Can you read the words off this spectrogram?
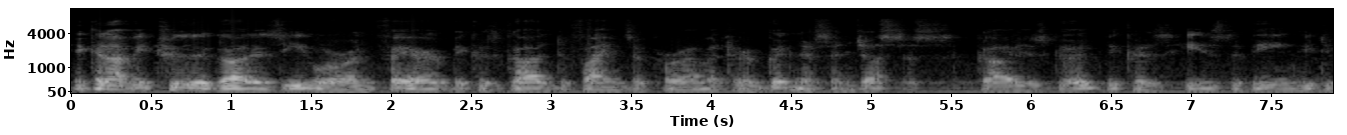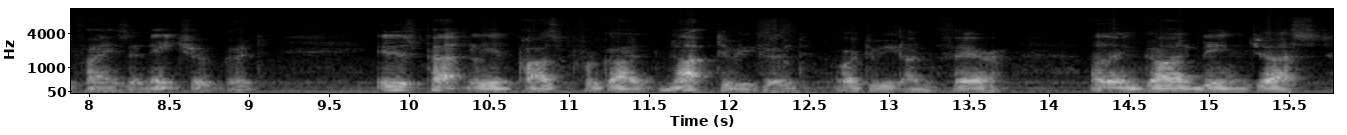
It cannot be true that God is evil or unfair because God defines a parameter of goodness and justice. God is good because he is the being who defines the nature of good. It is patently impossible for God not to be good or to be unfair. Other than God being just,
